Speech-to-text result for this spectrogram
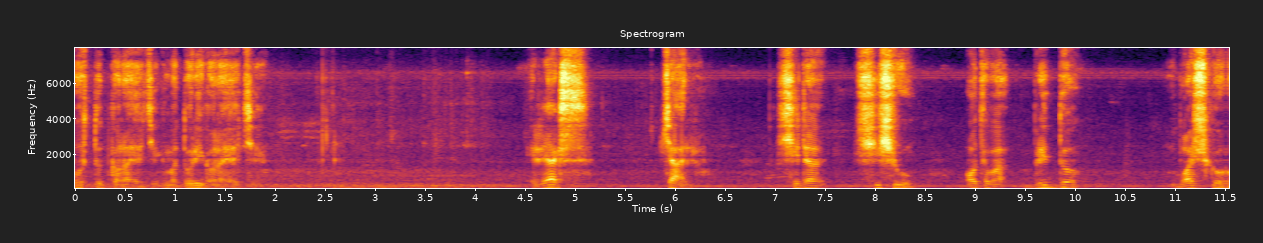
প্রস্তুত করা হয়েছে কিংবা তৈরি করা হয়েছে। র্যাক্স চার, সেটা শিশু অথবা বৃদ্ধ, বয়স্ক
